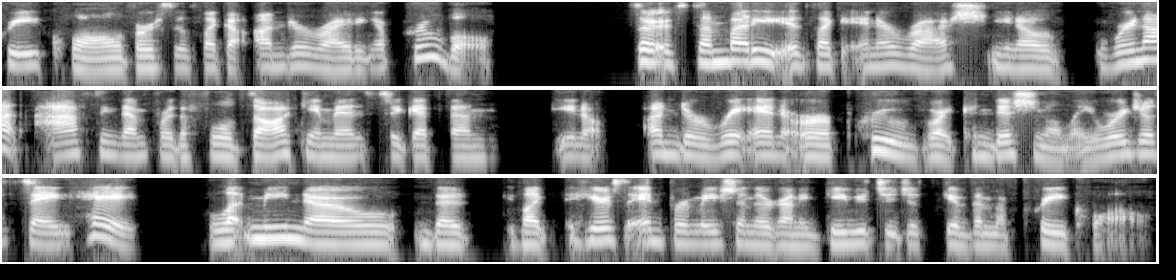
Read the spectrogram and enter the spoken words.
pre-qual versus like an underwriting approval. So if somebody is like in a rush, you know, we're not asking them for the full documents to get them, you know, underwritten or approved right conditionally. We're just saying, hey, let me know that like here's the information they're going to give you to just give them a pre-qual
